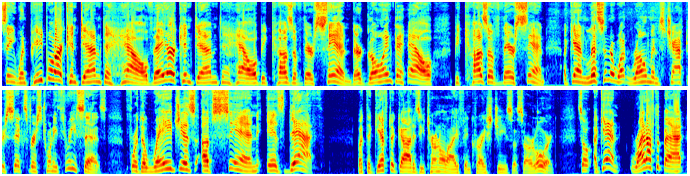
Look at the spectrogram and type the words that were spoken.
See, when people are condemned to hell, they are condemned to hell because of their sin. They're going to hell because of their sin. Again, listen to what Romans chapter 6 verse 23 says, "For the wages of sin is death, but the gift of God is eternal life in Christ Jesus our Lord." So again, right off the bat,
